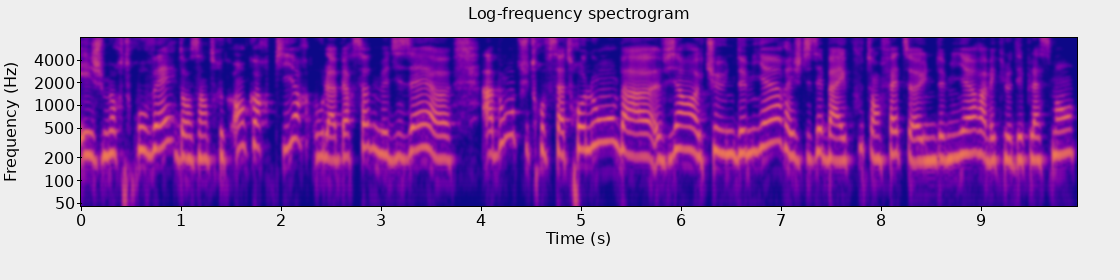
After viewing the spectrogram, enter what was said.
et je me retrouvais dans un truc encore pire où la personne me disait euh, ah bon, tu trouves ça trop long? Bah viens que une demi-heure et je disais bah écoute en fait une demi-heure avec le déplacement,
